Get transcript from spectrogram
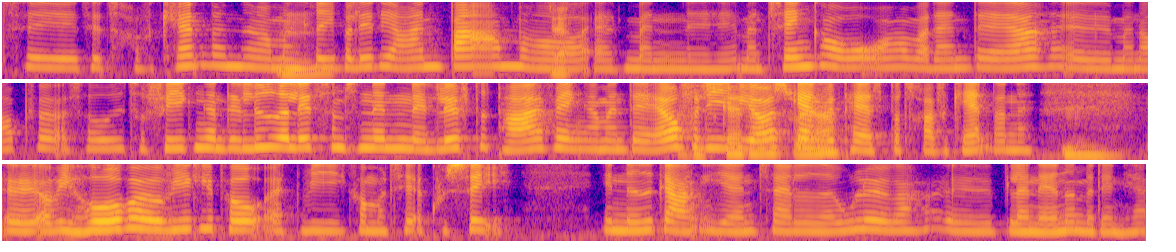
til, til trafikanterne, og man mm. griber lidt i egen barm, og Ja. at man, øh, man tænker over, hvordan det er, øh, man opfører sig ude i trafikken. Og det lyder lidt som sådan en, en løftet pegefinger, men det er jo, Det fordi vi også også gerne være. vil passe på trafikanterne. Mm. Øh, og vi håber jo virkelig på, at vi kommer til at kunne se en nedgang i antallet af ulykker, øh, blandt andet med den her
